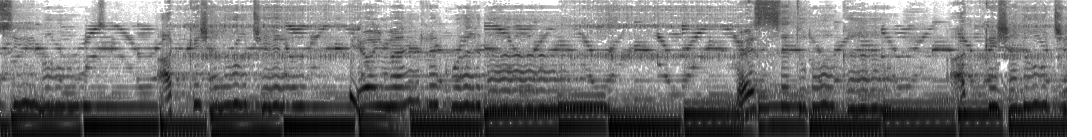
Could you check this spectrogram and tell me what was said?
Conocimos aquella noche y hoy me recuerdas. Besé tu boca aquella noche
